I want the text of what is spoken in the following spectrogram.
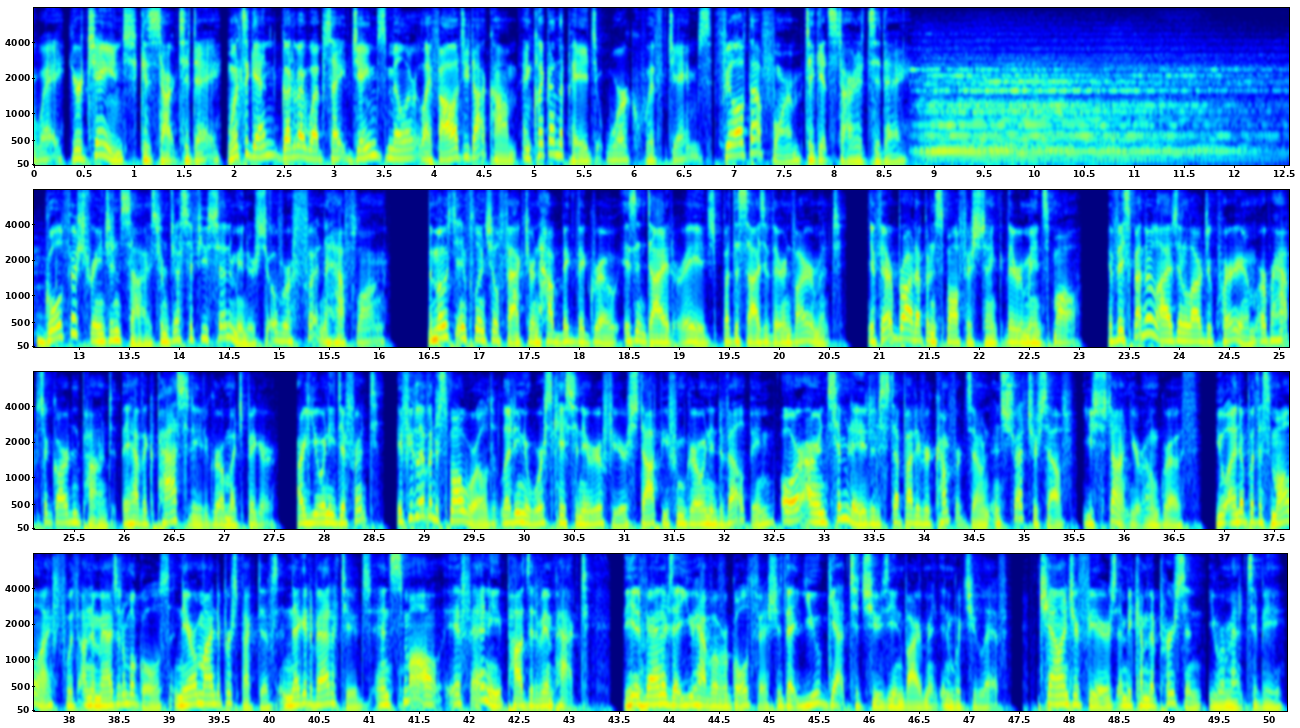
your way. Your change can start today. Once again, go to my website, jamesmillerlifeology.com, and click on the page Work with James. Fill out that form to get started today. Goldfish range in size from just a few centimeters to over a foot and a half long. The most influential factor in how big they grow isn't diet or age, but the size of their environment. If they're brought up in a small fish tank, they remain small. If they spend their lives in a large aquarium or perhaps a garden pond, they have the capacity to grow much bigger. Are you any different? If you live in a small world, letting your worst case scenario fear stop you from growing and developing, or are intimidated to step out of your comfort zone and stretch yourself, you stunt your own growth. You'll end up with a small life with unimaginable goals, narrow minded perspectives, negative attitudes, and small, if any, positive impact. The advantage that you have over goldfish is that you get to choose the environment in which you live. Challenge your fears and become the person you were meant to be.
